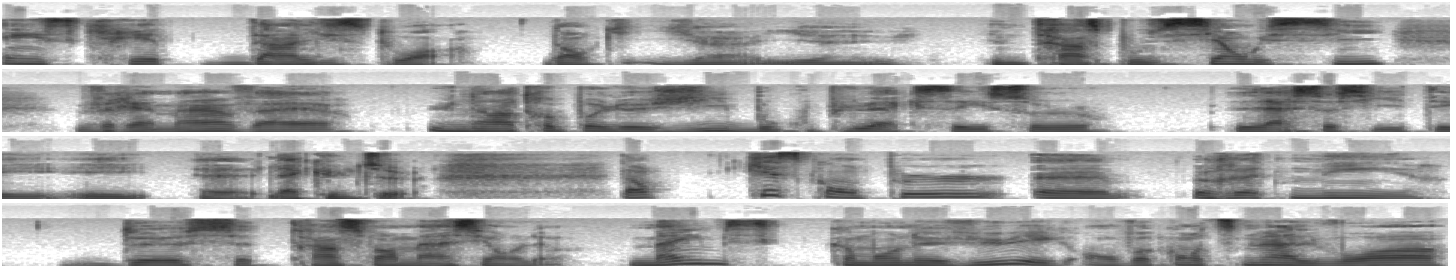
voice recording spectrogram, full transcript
inscrites dans l'histoire. Donc, il y, a, une transposition ici vraiment vers une anthropologie beaucoup plus axée sur la société et euh, la culture. Donc, qu'est-ce qu'on peut euh, retenir de cette transformation-là? Même si, comme on a vu, et on va continuer à le voir,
